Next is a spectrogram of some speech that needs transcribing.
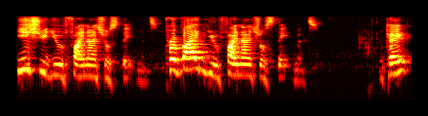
issue you financial statements, provide you financial statements. Okay.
